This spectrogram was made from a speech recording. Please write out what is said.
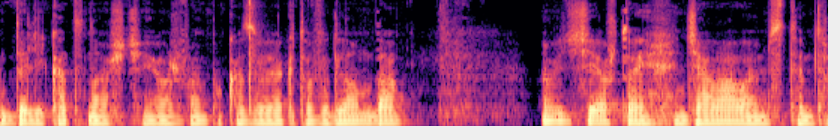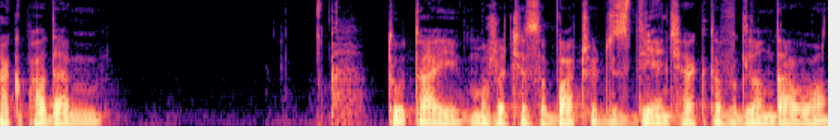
delikatności. Ja już Wam pokazuję, jak to wygląda. No widzicie, ja już tutaj działałem z tym trackpadem. Tutaj możecie zobaczyć zdjęcia, jak to wyglądało,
